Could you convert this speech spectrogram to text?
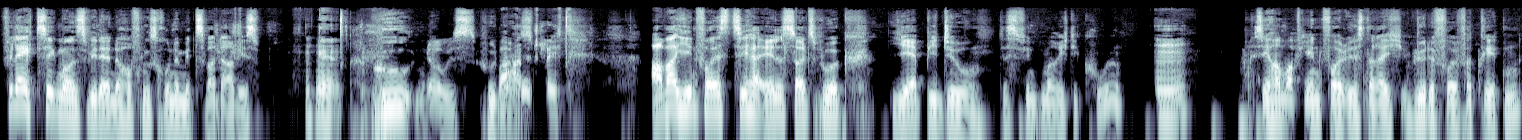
vielleicht sehen wir uns wieder in der Hoffnungsrunde mit zwei Davis. Who knows? Who War knows? nicht schlecht. Aber jedenfalls CHL Salzburg, Yappy Do. Das finden wir richtig cool. Mhm. Sie haben auf jeden Fall Österreich würdevoll vertreten,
